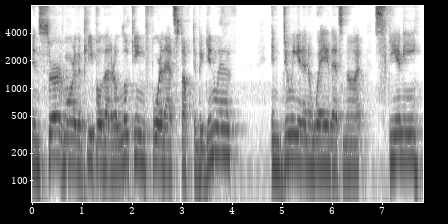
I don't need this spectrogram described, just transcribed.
and serve more of the people that are looking for that stuff to begin with and doing it in a way that's not scammy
